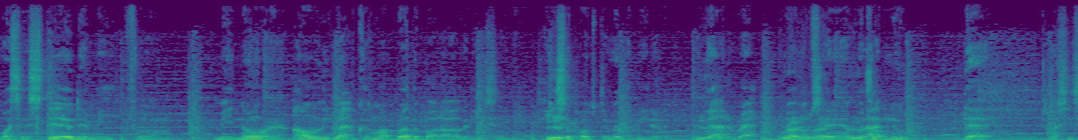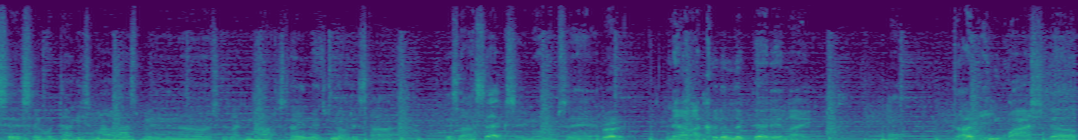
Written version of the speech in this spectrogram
what's instilled in me from me knowing I only rap because my brother bought all of these CDs. He's Yeah. supposed to really be the, guy to rap. You Right, know what I'm right. saying? Real but I knew that when she said, "Say, well, Dougie's my husband," and uh, she's like, "You know, I'm just letting you know this our this our section." You know what I'm saying? Right. Now I could have looked at it like Doug, he washed up,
